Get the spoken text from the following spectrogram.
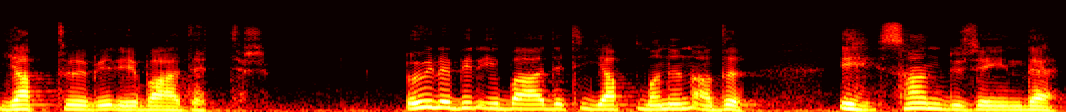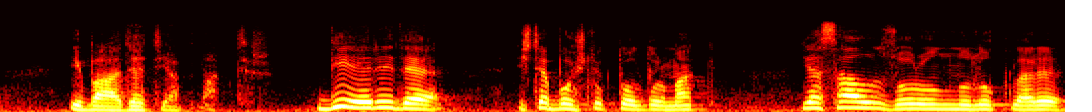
yaptığı bir ibadettir. Öyle bir ibadeti yapmanın adı ihsan düzeyinde ibadet yapmaktır. Diğeri de işte boşluk doldurmak, yasal zorunlulukları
